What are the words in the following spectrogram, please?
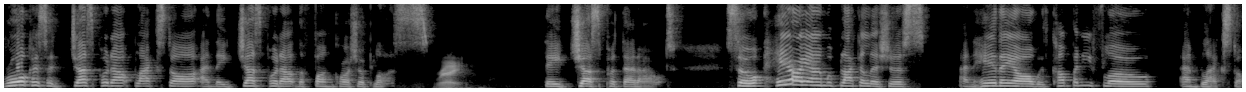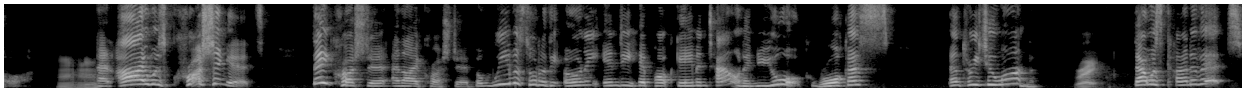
Rawkus had just put out Black Star, and they just put out the Funcrusher Plus. Right. They just put that out. So here I am with Blackalicious, and here they are with Company Flow and Black Star. hmm And I was crushing it. They crushed it, and I crushed it. But we were sort of the only indie hip hop game in town in New York Rawkus and 321. Right. That was kind of it,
